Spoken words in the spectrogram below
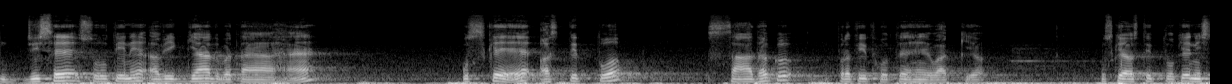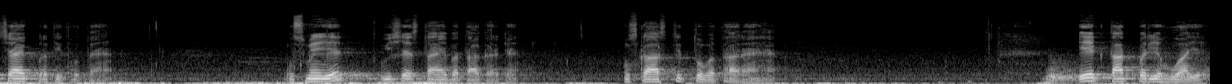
जिसे श्रुति ने अभिज्ञात बताया है, उसके अस्तित्व साधक प्रतीत होते हैं वाक्य। उसके अस्तित्व के निश्चायक प्रतीत होते हैं। उसमें ये विशेषताएँ बता करके उसका अस्तित्व बता रहे हैं। एक तात्पर्य हुआ ये।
